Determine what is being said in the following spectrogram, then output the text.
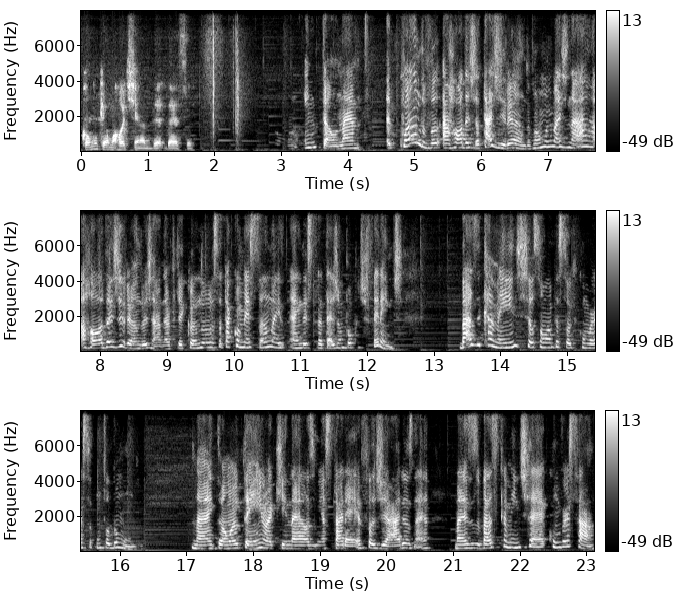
como que é uma rotina de, dessa? Então, né? Quando a roda já está girando, vamos imaginar a roda girando já, né? Porque quando você está começando ainda a estratégia é um pouco diferente. Basicamente, eu sou uma pessoa que conversa com todo mundo. Né? Então eu tenho aqui né, as minhas tarefas diárias, né? Mas basicamente é conversar.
